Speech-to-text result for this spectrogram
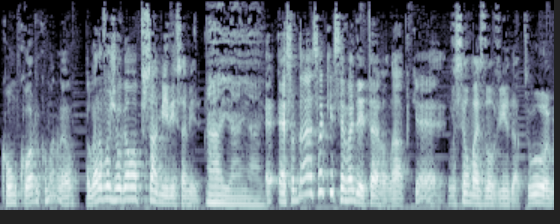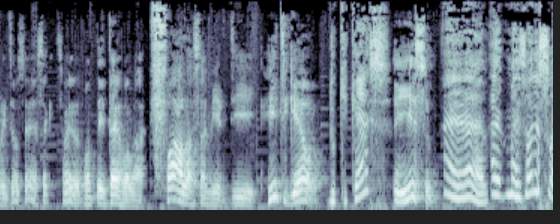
Concordo com o Manuel. Agora eu vou jogar uma pro Samir, hein, Samir? Ai, ai, ai. É- Essa, essa aqui você vai deitar e rolar, porque é- você é o mais novinho da turma, então você, essa aqui você vai vai deitar e rolar. Fala, Samir, de Hit Girl. Do Kick-Ass? Isso? É, é, mas olha só,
